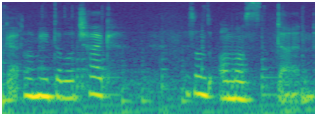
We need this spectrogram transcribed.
Okay, let me double check. This one's almost done.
